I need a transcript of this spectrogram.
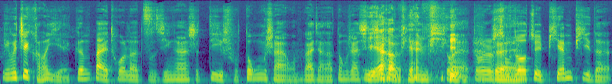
因为这可能也跟拜托了紫金庵是地处东山，我们刚才讲到东山西也很偏僻，对，都是苏州最偏僻的。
